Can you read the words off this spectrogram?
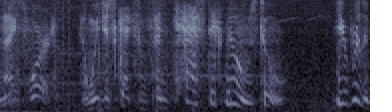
Nice work. And we just got some fantastic news, too. You really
